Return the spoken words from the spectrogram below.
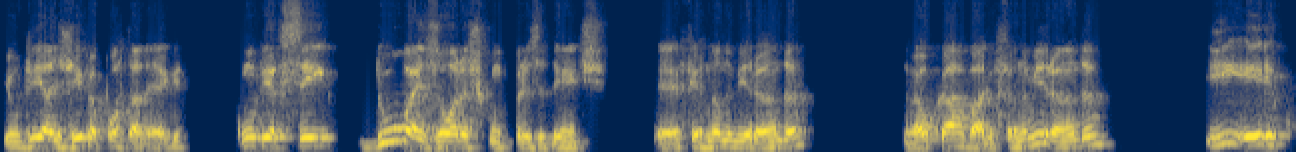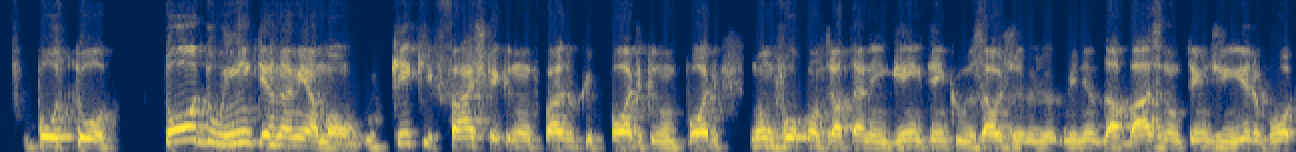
Eu viajei para Porto Alegre, conversei duas horas com o presidente é, Fernando Miranda, não é o Carvalho, o Fernando Miranda, e ele botou todo o Inter na minha mão. O que que faz, o que que não faz, o que pode, o que não pode. Não vou contratar ninguém, tem que usar os meninos da base, não tenho dinheiro, vou,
